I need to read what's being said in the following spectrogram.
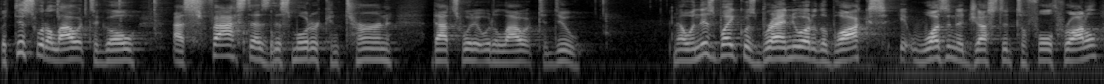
but this would allow it to go as fast as this motor can turn. That's what it would allow it to do. Now, when this bike was brand new out of the box, it wasn't adjusted to full throttle,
